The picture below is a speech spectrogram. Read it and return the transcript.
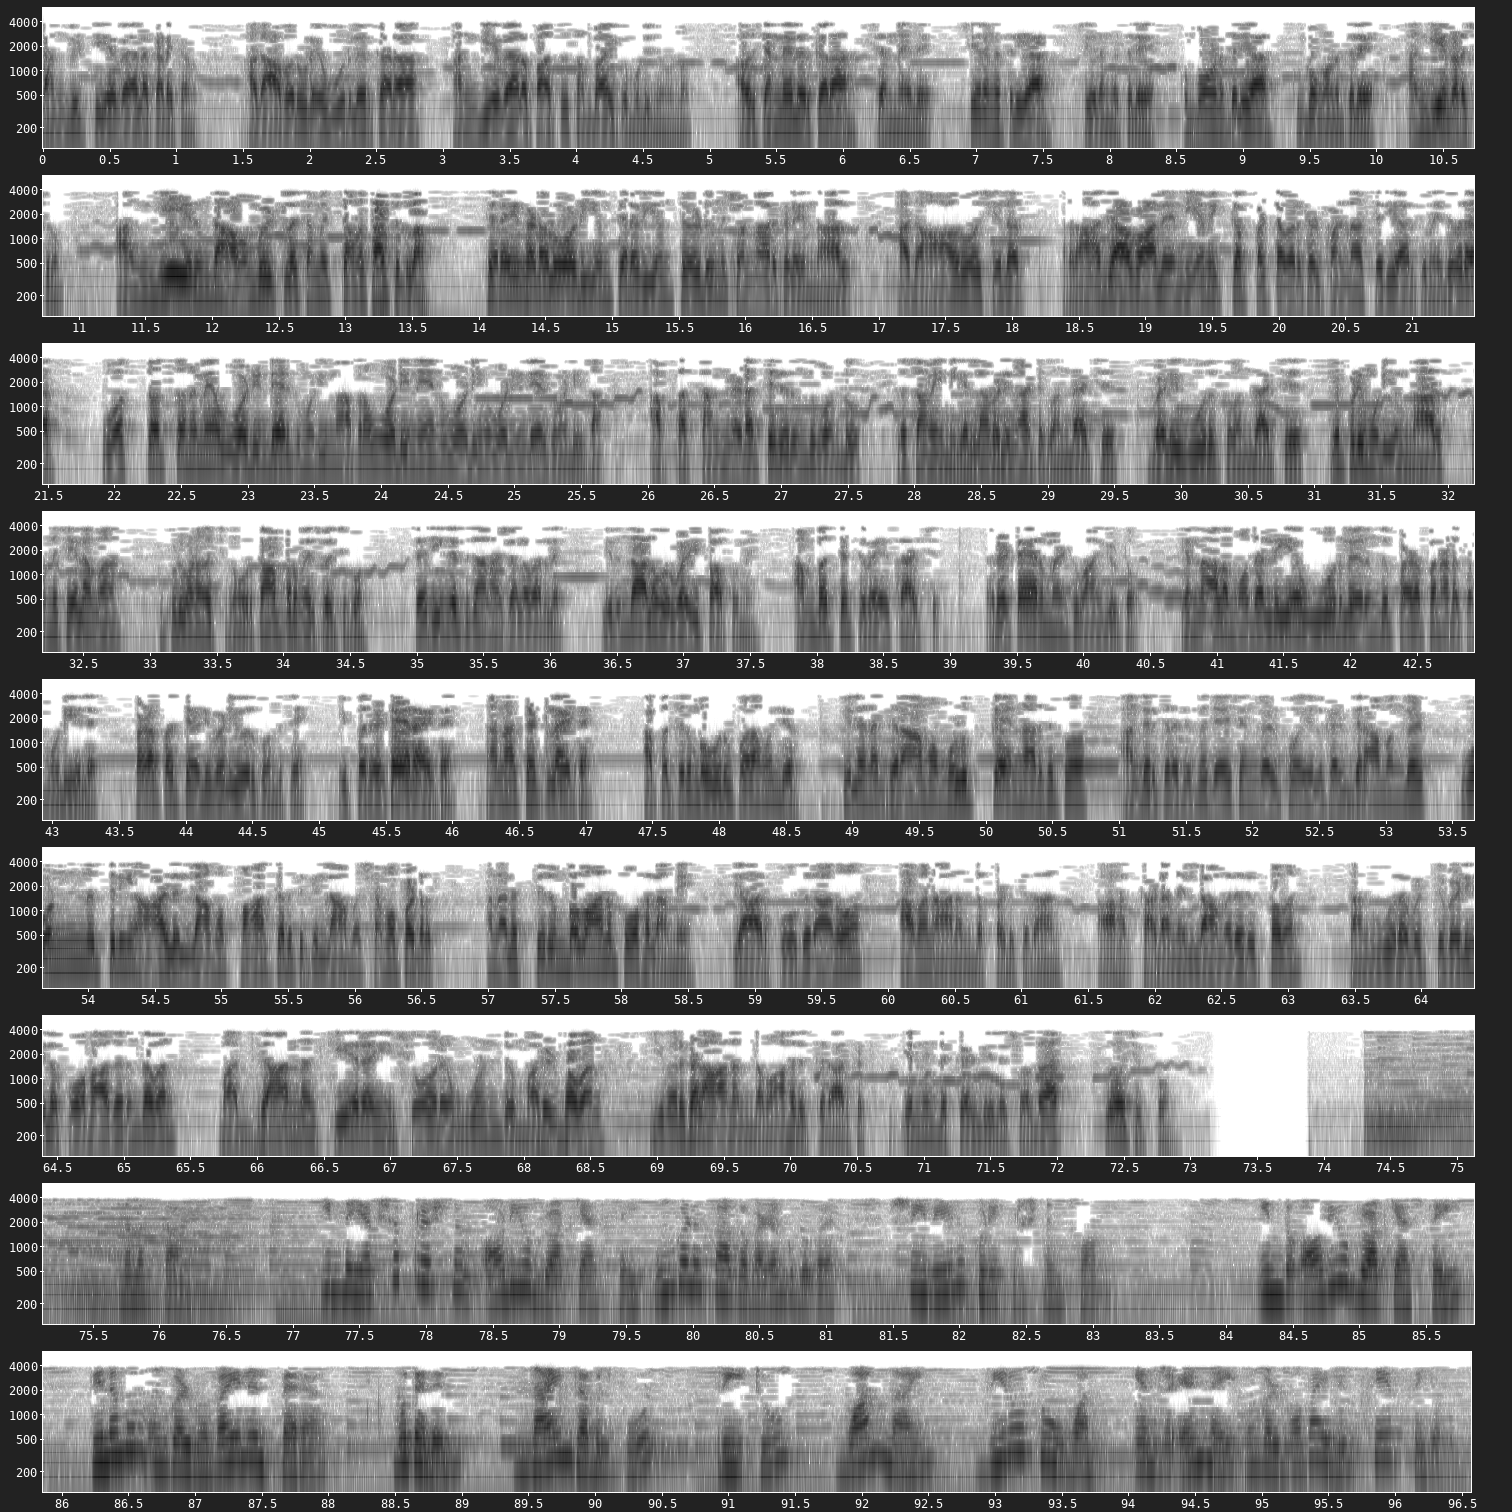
தங்கிட்டே வேலை கிடைக்கணும். அது அவருடைய ஊர்ல இருக்காரா? அங்கேயே வேலை பார்த்து சம்பாதிக்க முடிஞ்சிடணும் அவர் சென்னையில இருக்காரா? சென்னையிலே. ஸ்ரீரங்கத்திலயா? ஸ்ரீரங்கத்திலே. கும்பகோணத்திலயா? கும்பகோணத்திலே. அங்கேயே கிடைச்சிடும். அங்கேயே இருந்து அவன் வீட்டுல சமைச்சு அவன் சாப்பிட்டுக்கலாம். திரைகடலோடியும் திரவியம் தேடுன்னு சொன்னார்கள் என்னால் அது ஆரோ சிலர் ராஜாவாலே நியமிக்கப்பட்டவர்கள் பண்ணா சரியா இருக்குமே தவிர ஒத்தொத்தனுமே ஓடிண்டே இருக்க முடியுமா? அப்புறம் ஓடினேன் ஓடின்னு ஓடிண்டே இருக்க வேண்டியதுதான். அப்ப தன்னிடத்தில் இருந்து கொண்டு இந்த சாமி இன்னைக்கு எல்லாம் வெளிநாட்டுக்கு வந்தாச்சு வெளி ஊருக்கு வந்தாச்சு எப்படி முடியும்னால் ஒண்ணு செய்யலாமா? இப்படி வேணா வச்சுக்கோ ஒரு காம்ப்ரமைஸ் வச்சுக்கோ. சரிங்கிறதுக்காக நான் சொல்ல வரல. இருந்தாலும் ஒரு வழி பார்ப்போமே. ஐம்பத்தெட்டு வயசு ஆச்சு ரிட்டையர்மெண்ட் வாங்கிட்டோம். என்னால முதல்லயே ஊர்ல இருந்து பழப்ப நடத்த முடியல. பழப்ப தேடி வெளியூருக்கு வந்துட்டேன். இப்ப ரிட்டையர் ஆயிட்டேன். நானா செட்டில் ஆயிட்டேன். அப்ப திரும்ப ஊருக்கு போலாமோ இல்லையோ? இல்லன்னா கிராமம் முழுக்க என்ன இருக்கு இப்போ? அங்க இருக்கிற திவ்யதேசங்கள் கோயில்கள் கிராமங்கள் ஒன்னுத்திலையும் ஆள் இல்லாம பாக்குறதுக்கு இல்லாம சமப்படுறது அதனால திரும்பவானு போகலாமே. யார் போகிறானோ அவன் ஆனந்தப்படுகிறான். ஆக கடன் இல்லாமல் இருப்பவன் தன் ஊரை விட்டு வெளியில போகாதிருந்தவன் மத்தியானம் கீரையும் சோரம் உண்டு மகிழ்பவன் இவர்கள் ஆனந்தமாக இருக்கிறார்கள். என்ன இந்த கேள்வியில சொல்றார்? யோசிப்போம். நமஸ்காரம். இந்த யக்ஷ பிரஷ்னம் ஆடியோ பிராட்காஸ்டை உங்களுக்காக வழங்குபவர் ஸ்ரீ வேலுக்குடி கிருஷ்ணன் சுவாமி. இந்த ஆடியோ பிராட்காஸ்டை தினமும் உங்கள் மொபைலில் பெற முதலில் nine double four three two one nine zero two one என்ற எண்ணை உங்கள் மொபைலில் சேவ் செய்யவும்.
